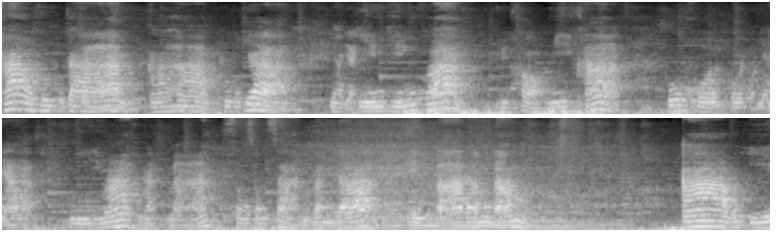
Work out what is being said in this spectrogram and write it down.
ข้าวทุกจานอาหารทุกอย่างอยากกินทิ้งขว้างมีของมีค่า ผู้คนอดอยากมีมากหนักหนาสงสารบรรดาเด็กตาดำดำอ่าเมื่อกี้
